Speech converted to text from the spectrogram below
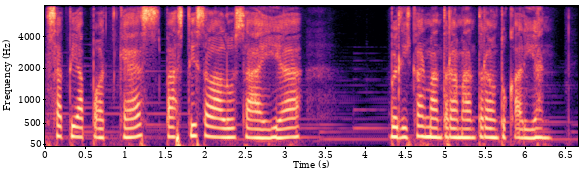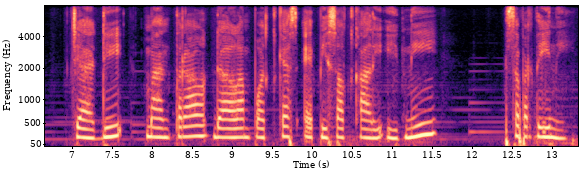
setiap podcast pasti selalu saya berikan mantra-mantra untuk kalian. Jadi, mantra dalam podcast episode kali ini seperti ini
